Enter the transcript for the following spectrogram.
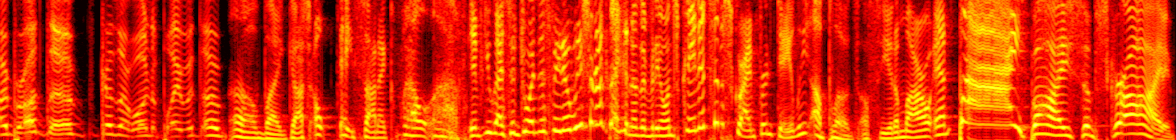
I brought them because I wanted to play with them. Oh my gosh. Oh, hey, Sonic. Well, uh, if you guys enjoyed this video, be sure to click another video on screen and subscribe for daily uploads. I'll see you tomorrow, and bye! Bye, subscribe.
